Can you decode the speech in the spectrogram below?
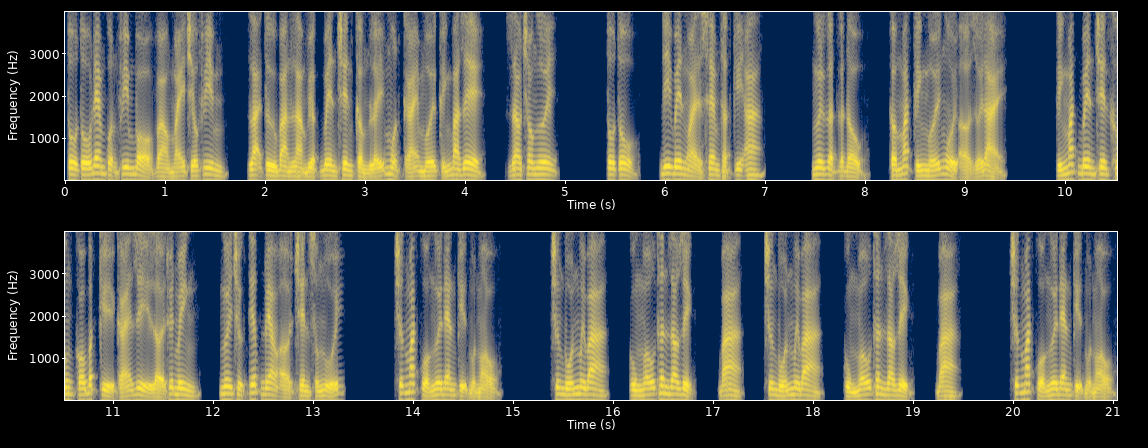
Tô tô đem cuộn phim bỏ vào máy chiếu phim, lại từ bàn làm việc bên trên cầm lấy một cái mới kính ba d giao cho ngươi. Tô tô đi bên ngoài xem thật kỹ a. Ngươi gật gật đầu, cầm mắt kính mới ngồi ở dưới đài kính mắt bên trên không có bất kỳ cái gì lời thuyết minh, ngươi trực tiếp đeo ở trên sống núi. Trước mắt của ngươi đen kịt một màu. Chương bốn mươi ba, cùng mẫu thân giao dịch, ba, chương bốn mươi ba, cùng mẫu thân giao dịch, ba. Trước mắt của ngươi đen kịt một màu.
